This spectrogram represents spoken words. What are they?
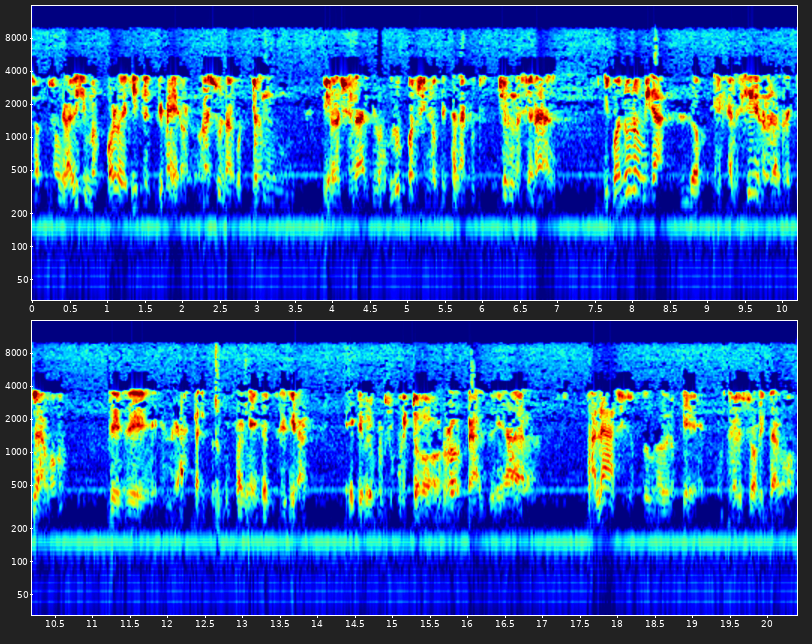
son, son gravísimos. Vos lo dijiste primero, no es una cuestión irracional de un grupo, sino que está en la Constitución Nacional. Y cuando uno mira los que ejercieron el reclamo, desde hasta el propio Sarmiento, este, por supuesto Roca, Alvear, Palacio, fue uno de los que encabezó reclamo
